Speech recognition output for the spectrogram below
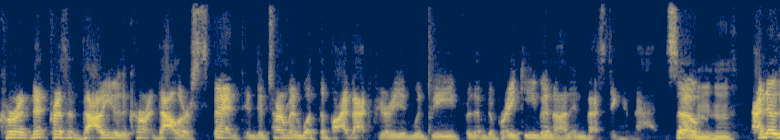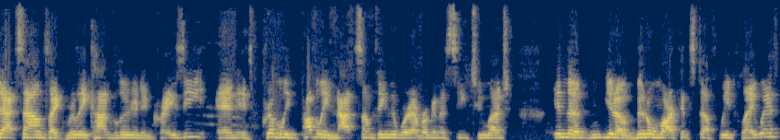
current net present value of the current dollar spent and determine what the buyback period would be for them to break even on investing in that. So Mhm. I know that sounds like really convoluted and crazy, and it's probably probably not something that we're ever going to see too much in the you know middle market stuff we play with.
